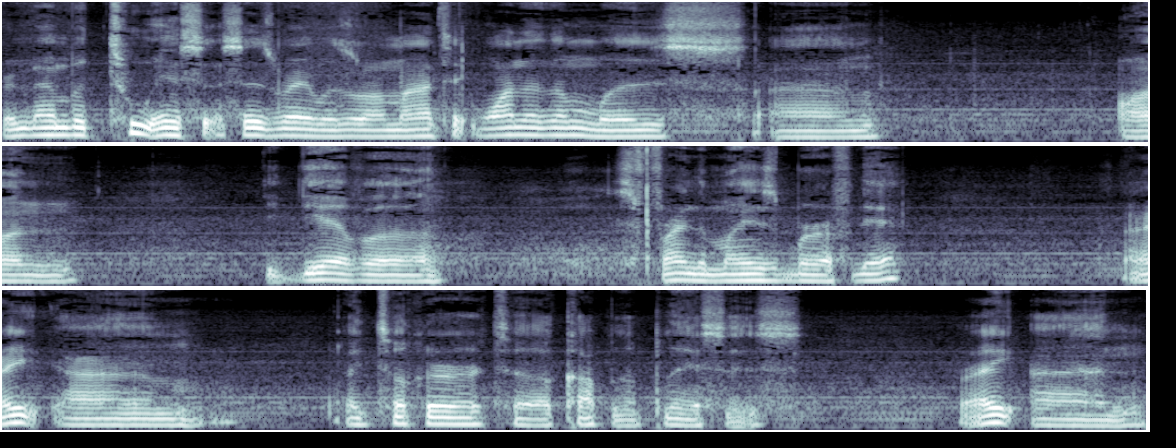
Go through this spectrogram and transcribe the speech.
remember two instances where it was romantic. One of them was um, on the day of a friend of mine's birthday. Right, um, I took her to a couple of places, right, and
